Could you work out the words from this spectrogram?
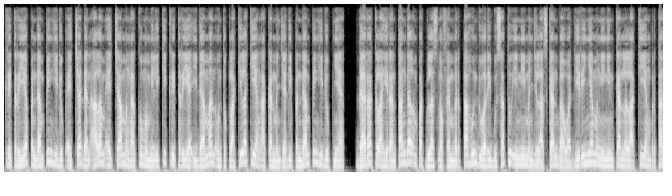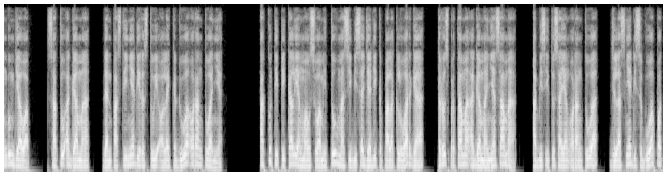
Kriteria pendamping hidup Echa dan Alam Echa mengaku memiliki kriteria idaman untuk laki-laki yang akan menjadi pendamping hidupnya. Dara kelahiran tanggal 14 November tahun 2001 ini menjelaskan bahwa dirinya menginginkan lelaki yang bertanggung jawab, satu agama, dan pastinya direstui oleh kedua orang tuanya. Aku tipikal yang mau suami tuh masih bisa jadi kepala keluarga, terus pertama agamanya sama, abis itu sayang orang tua, jelasnya di sebuah pot.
